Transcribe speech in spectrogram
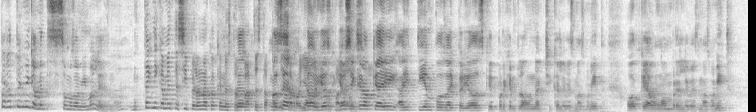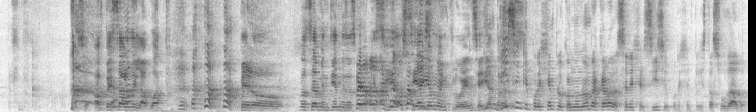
Pero técnicamente sí somos animales, ¿no? Técnicamente sí, pero no creo que nuestro Pero, olfato está tan o sea, desarrollado. no, yo, sí eso. creo que hay, hay tiempos, hay periodos que, por ejemplo, a una chica le ves más bonita. O que a un hombre le ves más bonito. O sea, a pesar de la guata. Pero, o sea, ¿me entiendes? Es Pero, como que sí, ajá, o sea, sí hay una influencia ya atrás. Dicen que, por ejemplo, cuando un hombre acaba de hacer ejercicio, por ejemplo, y está sudado,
